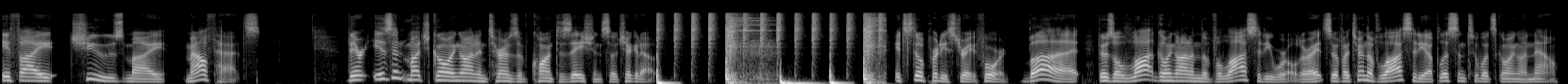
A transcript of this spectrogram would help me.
If I choose my mouth hats, there isn't much going on in terms of quantization, so check it out it's still pretty straightforward. But there's a lot going on in the velocity world, all right? So if I turn the velocity up, listen to what's going on now.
